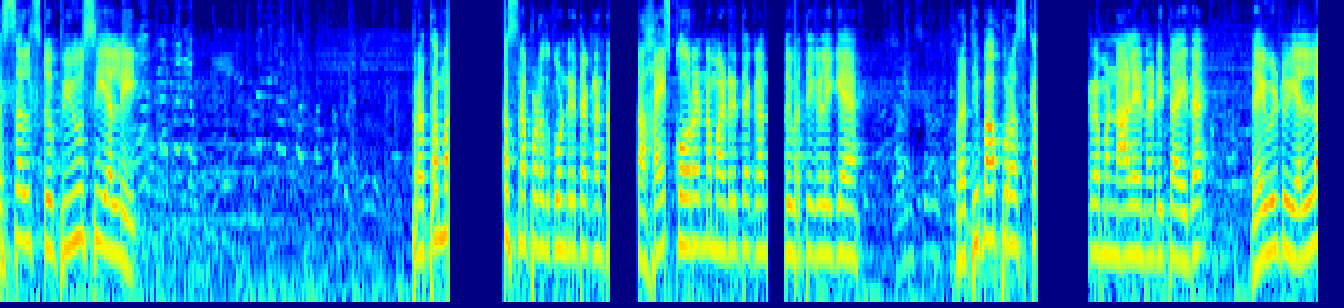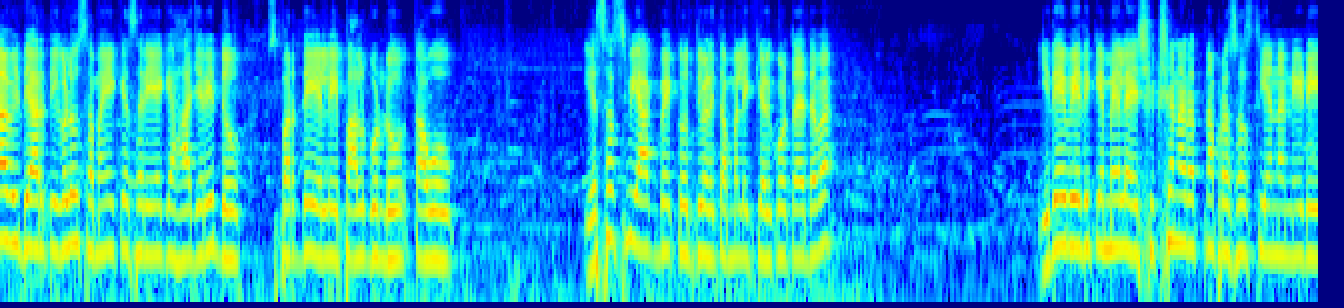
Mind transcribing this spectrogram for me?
S L to P U ಸಿಯಲ್ಲಿ ಪ್ರಥಮ ಪಡೆದುಕೊಂಡಿರ್ತಕ್ಕಂಥ ಹೈ ಸ್ಕೋರ್ ಅನ್ನು ಮಾಡಿರ್ತಕ್ಕಂಥ ವಿದ್ಯಾರ್ಥಿಗಳಿಗೆ ಪ್ರತಿಭಾ ಪುರಸ್ಕಾರ ಕಾರ್ಯಕ್ರಮ ನಾಳೆ ನಡೀತಾ ಇದೆ. ದಯವಿಟ್ಟು ಎಲ್ಲ ವಿದ್ಯಾರ್ಥಿಗಳು ಸಮಯಕ್ಕೆ ಸರಿಯಾಗಿ ಹಾಜರಿದ್ದು ಸ್ಪರ್ಧೆಯಲ್ಲಿ ಪಾಲ್ಗೊಂಡು ತಾವು ಯಶಸ್ವಿ ಆಗಬೇಕು ಅಂತೇಳಿ ತಮ್ಮಲ್ಲಿ ಕೇಳ್ಕೊಳ್ತಾ ಇದ್ದೇವೆ. ಇದೇ ವೇದಿಕೆ ಮೇಲೆ ಶಿಕ್ಷಣ ರತ್ನ ಪ್ರಶಸ್ತಿಯನ್ನು ನೀಡಿ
